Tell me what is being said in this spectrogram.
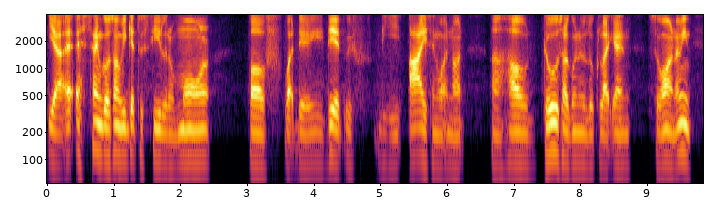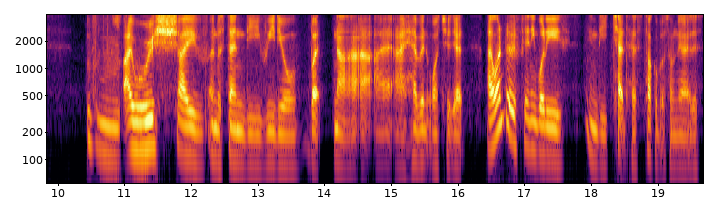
yeah, as time goes on, we get to see a little more of what they did with the eyes and whatnot, uh, how those are going to look like, and so on. I mean, I wish I understand the video, but nah, I, I, I haven't watched it yet. I wonder if anybody in the chat has talked about something like this.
